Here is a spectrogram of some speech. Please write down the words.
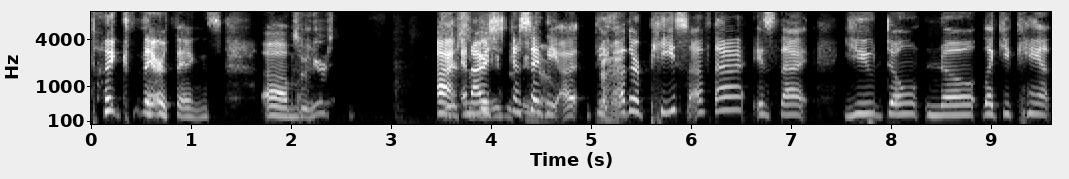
like their things. Um So here's uh, and I was just going to say interesting, the uh, the other piece of that is that you don't know, like you can't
